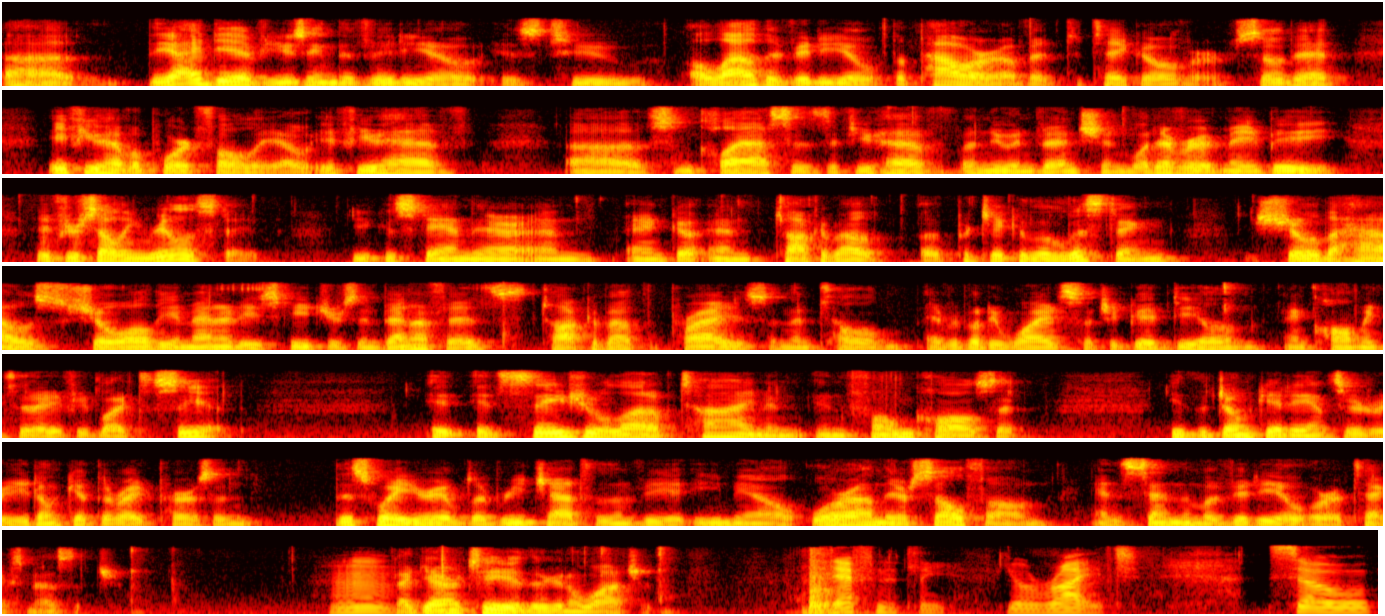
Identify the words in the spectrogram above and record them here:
uh, the idea of using the video is to allow the video, the power of it, to take over so that if you have a portfolio, if you have uh, some classes, if you have a new invention, whatever it may be, if you're selling real estate, you can stand there and and go, and talk about a particular listing, show the house, show all the amenities, features, and benefits, talk about the price, and then tell everybody why it's such a good deal, and, and call me today if you'd like to see it it, it saves you a lot of time in, in phone calls that either don't get answered or you don't get the right person. This way, you're able to reach out to them via email or on their cell phone and send them a video or a text message. Mm. I guarantee you they're going to watch it. Definitely. You're right. So,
